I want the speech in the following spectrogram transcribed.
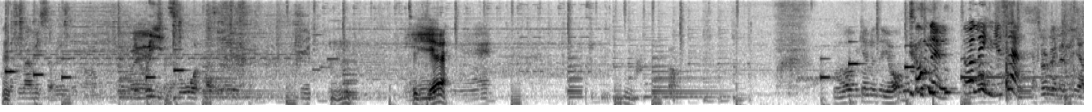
den här missade vi inte. Det är skitsvårt alltså. Mm. Tio. Men varför kan inte jag? Kom nu, det var länge sedan. Jag tror det är Linnea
